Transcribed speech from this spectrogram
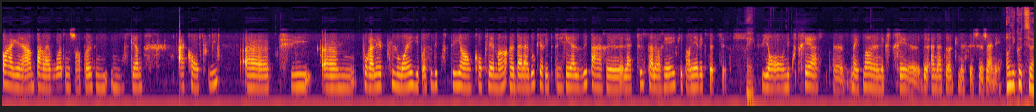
fort agréable par la voix d'une chanteuse, une musicienne accomplie. Euh, puis, euh, pour aller plus loin, il est possible d'écouter en complément un balado qui est réalisé par euh, la puce à l'oreille qui est en lien avec ce titre. Puis, on, écouterait maintenant un extrait de Anatole qui ne séchait jamais. On écoute ça.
